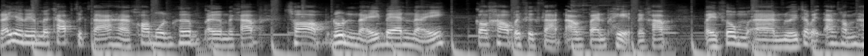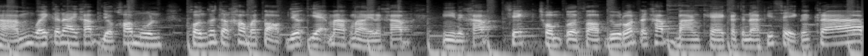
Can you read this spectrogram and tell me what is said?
และอย่าลืมนะครับ ศึกษาหาข้อมูลเพิ่มเติมนะครับ ชอบรุ่นไหนแบรนด์ไหน ก็เข้าไปศึกษาตามแฟนเพจนะครับไปซุ่มอ่านหรือจะไปตั้งคำถามไว้ก็ได้ครับ เดี๋ยวข้อมูลคนก็จะเข้ามาตอบเยอะแยะมากมายนะครับ นี่นะครับ เช็คชมตรวจสอบดูรถนะครับ บางแคกาญจนาพิเศษนะครับ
